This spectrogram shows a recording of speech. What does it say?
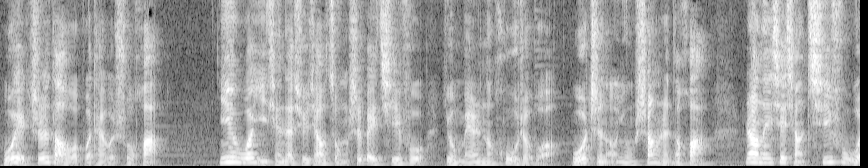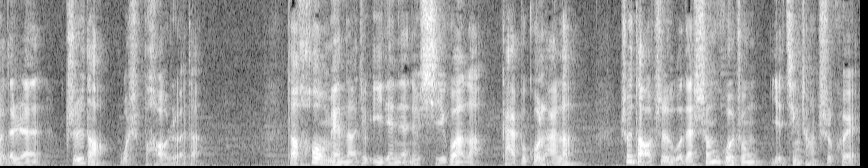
我也知道我不太会说话，因为我以前在学校总是被欺负，又没人能护着我，我只能用伤人的话，让那些想欺负我的人知道我是不好惹的。到后面呢，就一点点就习惯了，改不过来了，这导致我在生活中也经常吃亏。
